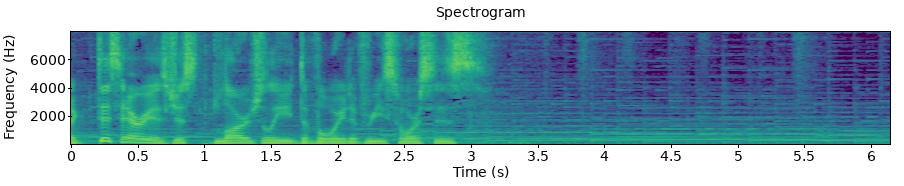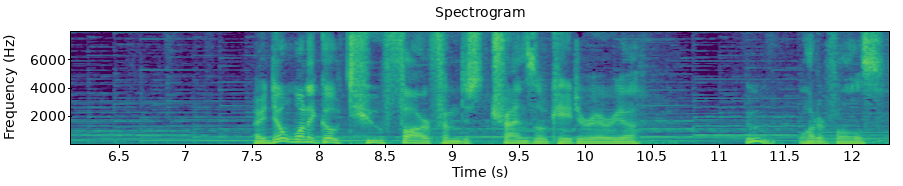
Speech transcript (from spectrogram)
Like, this area is just largely devoid of resources. I don't want to go too far from this translocator area. Ooh, waterfalls.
